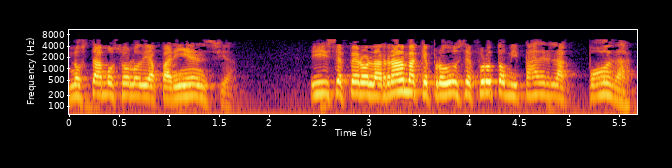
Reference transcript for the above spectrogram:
No estamos solo de apariencia. Y dice, pero la rama que produce fruto, mi Padre la poda.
